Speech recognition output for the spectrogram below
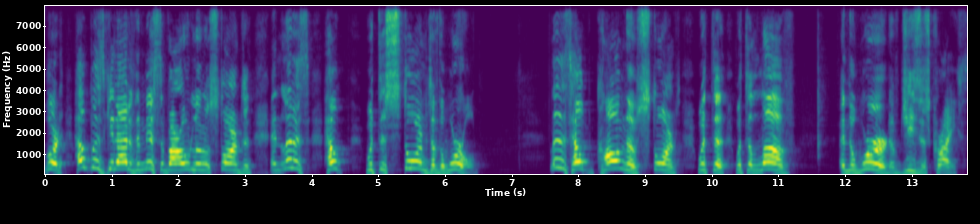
Lord, help us get out of the midst of our own little storms and, and let us help with the storms of the world. Let us help calm those storms with the, with the love and the word of Jesus Christ.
